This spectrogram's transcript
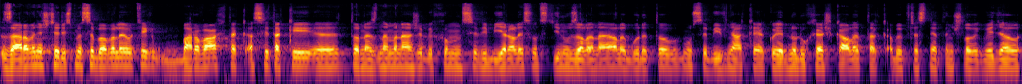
Zároveň ještě, když jsme se bavili o těch barvách, tak asi taky eh, to neznamená, že bychom si vybírali z odstínu zelené, ale bude to muset být v nějaké jako jednoduché škále, tak aby přesně ten člověk věděl,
